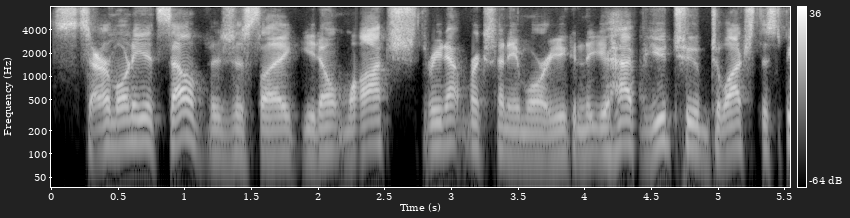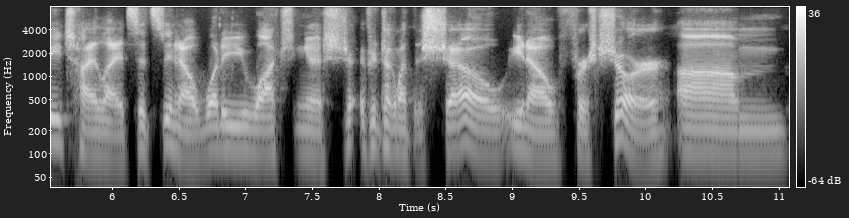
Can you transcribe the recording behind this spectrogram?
ceremony itself is just like you don't watch three networks anymore. You can you have YouTube to watch the speech highlights. It's you know what are you watching? A sh- if you're talking about the show, you know for sure. Um,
